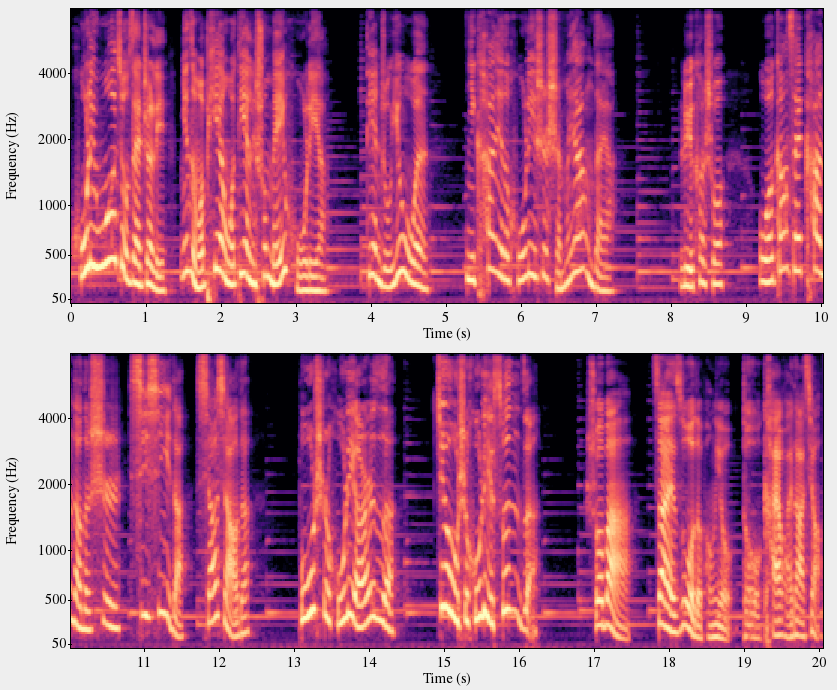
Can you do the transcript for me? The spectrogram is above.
狐狸窝就在这里，你怎么骗我？店里说没狐狸呀。店主又问：“你看见的狐狸是什么样的呀？”旅客说：“我刚才看到的是细细的、小小的，不是狐狸儿子，就是狐狸孙子。”说罢，在座的朋友都开怀大笑。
